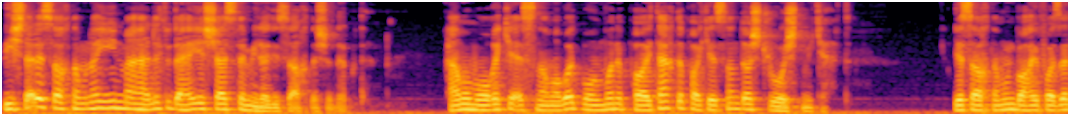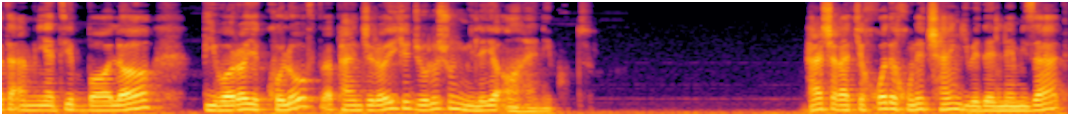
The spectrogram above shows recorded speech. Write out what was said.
بیشتر ساختمونای این محله تو دهه 60 میلادی ساخته شده بودن. همون موقع که اسلام آباد به عنوان پایتخت پاکستان داشت رشد می‌کرد. یه ساختمون با حفاظت امنیتی بالا، دیوارای کلوفت و پنجرهایی که جلوشون میله آهنی بود. هر چقدر که خود خونه چنگی به دل نمی‌زد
